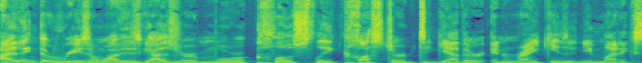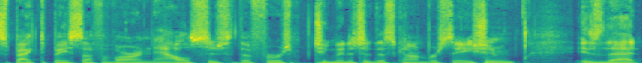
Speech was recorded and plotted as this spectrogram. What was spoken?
I think the reason why these guys are more closely clustered together in rankings than you might expect based off of our analysis of the first two minutes of this conversation is that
